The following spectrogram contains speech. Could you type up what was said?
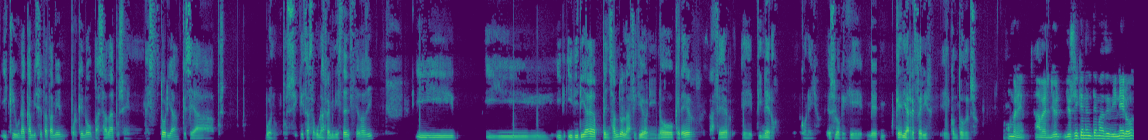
y que una camiseta también, ¿por qué no?, basada pues en la historia, que sea, pues, bueno, pues sí, quizás algunas reminiscencias así. Y, y, diría pensando en la afición y no querer hacer eh, dinero con ello. Es lo que, me quería referir eh, con todo eso. Hombre, a ver, yo, yo sí que en el tema de dinero,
